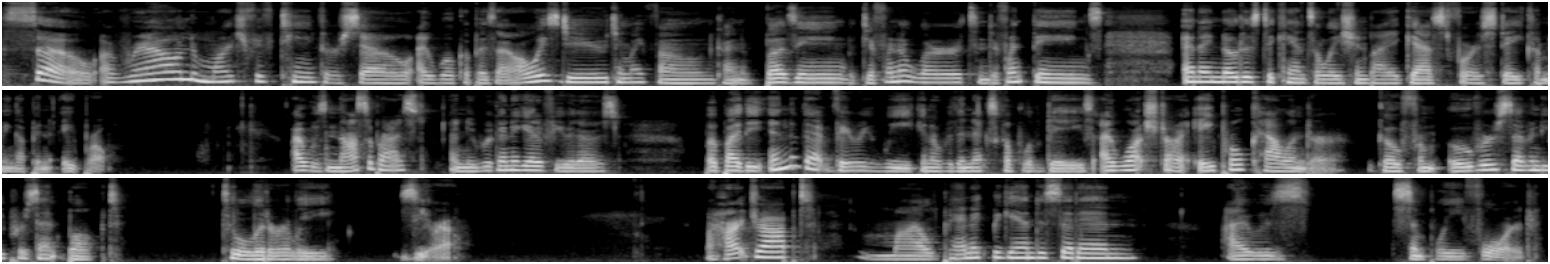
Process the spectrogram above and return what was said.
So, around March 15th or so, I woke up as I always do to my phone, kind of buzzing with different alerts and different things. And I noticed a cancellation by a guest for a stay coming up in April. I was not surprised. I knew we were going to get a few of those. But by the end of that very week and over the next couple of days, I watched our April calendar go from over 70% booked to literally zero. My heart dropped mild panic began to set in. I was simply floored.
